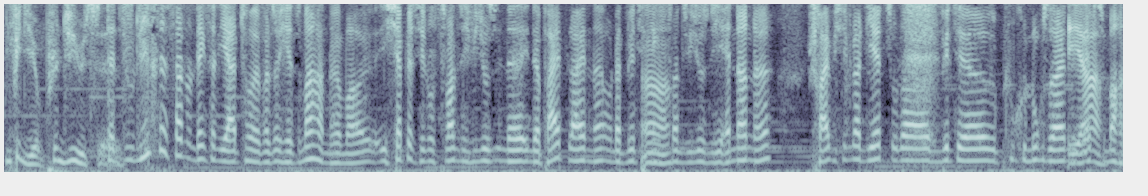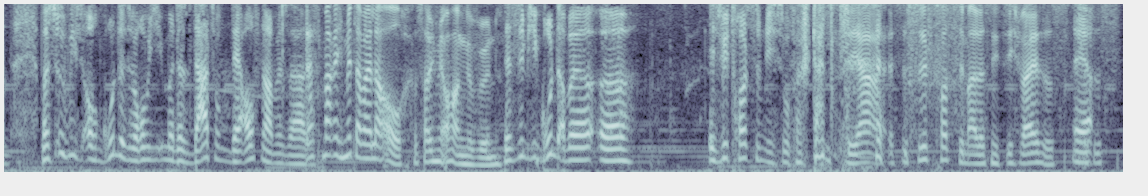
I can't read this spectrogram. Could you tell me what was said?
Video Producers. dann, du liest es dann und denkst dann, ja toll, was soll ich jetzt machen? Hör mal, ich habe jetzt hier noch 20 Videos in der, in der Pipeline, ne? Und dann wird sich die Ah. nächsten 20 Videos nicht ändern, ne? Schreibe ich ihm das jetzt oder wird der klug genug sein, das Ja. selbst zu machen? Was übrigens auch ein Grund ist, warum ich immer das Datum der Aufnahme sage. Das mache ich mittlerweile auch. Das habe ich mir auch angewöhnt. Das ist nämlich ein Grund, aber es wird trotzdem nicht so verstanden. Ja, es, es hilft trotzdem alles nichts, ich weiß es. Ja. es ist,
